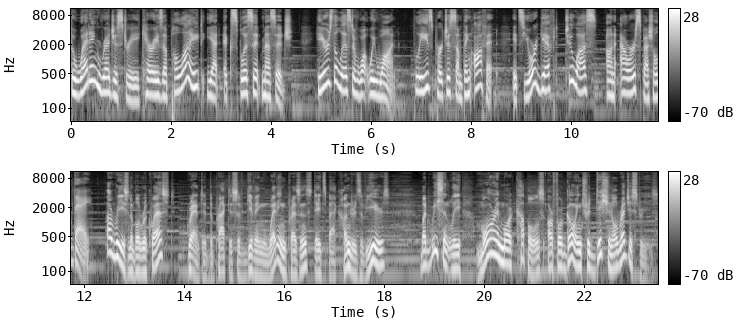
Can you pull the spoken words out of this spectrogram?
The wedding registry carries a polite yet explicit message. Here's the list of what we want. Please purchase something off it. It's your gift to us on our special day. A reasonable request. Granted, the practice of giving wedding presents dates back hundreds of years. But recently, more and more couples are foregoing traditional registries.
